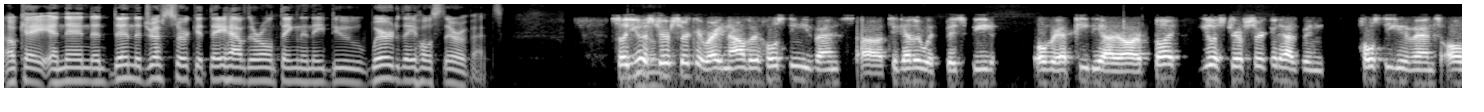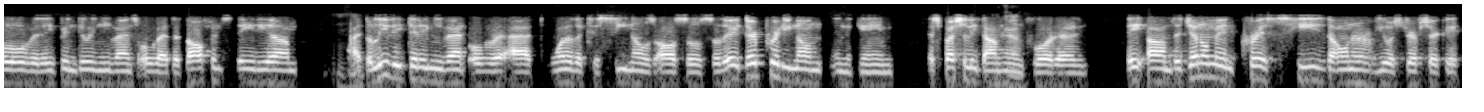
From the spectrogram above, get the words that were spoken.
Okay, and then and then the drift circuit they have their own thing. Then they do. Where do they host their events? So U.S. Drift Circuit right now they're hosting events uh, together with BizSpeed over at PBIR, but U.S. Drift Circuit has been hosting events all over. They've been doing events over at the Dolphin Stadium. Mm-hmm. I believe they did an event over at one of the casinos also. So they they're pretty known in the game, especially down here in Florida. And they um the gentleman Chris, he's the owner of US Drift Circuit.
